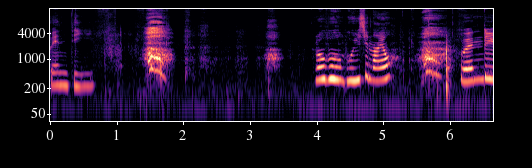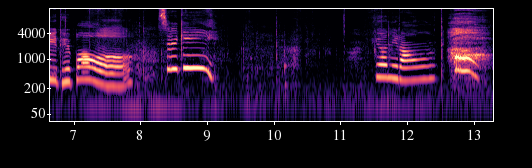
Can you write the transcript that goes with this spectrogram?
웬디. 여러분 보이시나요? 웬디 대박. 슬기. 혜연이랑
